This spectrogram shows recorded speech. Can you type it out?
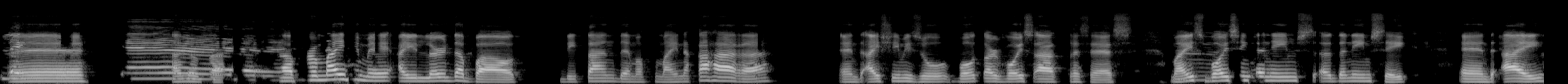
Like, Eh, yeah. ano ba? Uh, from my hime, Ai learned about the tandem of Mai Nakahara and Ai Shimizu. Both are voice actresses. Mai is Mm. voicing the names, uh, the namesake, and I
